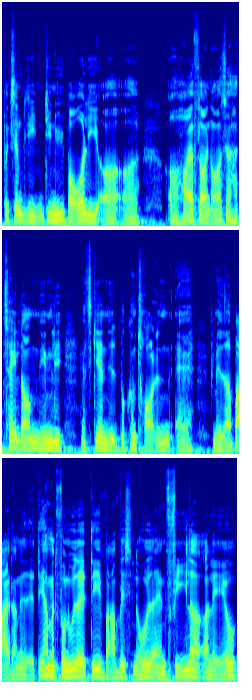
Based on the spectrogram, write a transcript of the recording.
for eksempel de, de nye borgerlige og, og, og højrefløjen også har talt om, nemlig at skære ned på kontrollen af medarbejderne. Det har man fundet ud af, at det var vist noget af en fejler at lave.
